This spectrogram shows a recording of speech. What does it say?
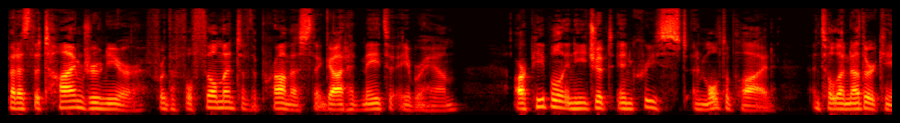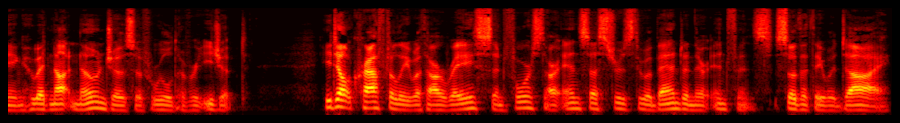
But as the time drew near for the fulfillment of the promise that God had made to Abraham, our people in Egypt increased and multiplied until another king who had not known Joseph ruled over Egypt. He dealt craftily with our race and forced our ancestors to abandon their infants so that they would die.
